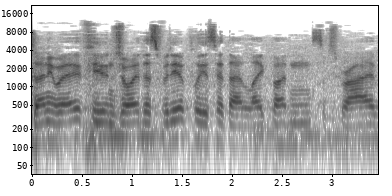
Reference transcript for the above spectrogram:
So anyway, if you enjoyed this video, please hit that like button, subscribe,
